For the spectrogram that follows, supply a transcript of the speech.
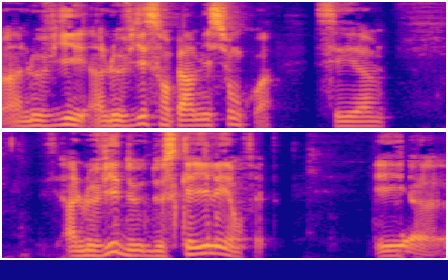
un, levier, un levier sans permission, quoi. C'est euh, un levier de, de scaler en fait. Et, euh,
